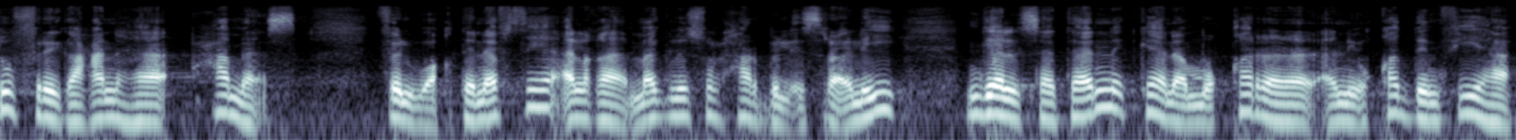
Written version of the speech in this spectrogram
تفرج عنها حماس. في الوقت نفسه ألغى مجلس الحرب الإسرائيلي جلسة كان مقررا أن يقدم فيها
